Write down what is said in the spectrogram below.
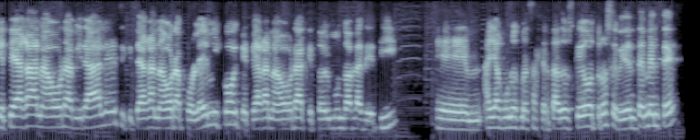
que te hagan ahora virales y que te hagan ahora polémico y que te hagan ahora que todo el mundo habla de ti. Eh, hay algunos más acertados que otros, evidentemente,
